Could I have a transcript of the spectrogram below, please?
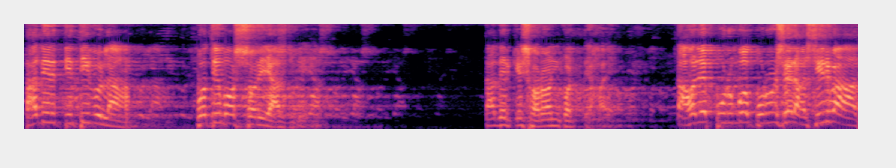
তাদের তিথিগুলা প্রতি বৎসরে আসবে। তাদেরকে স্মরণ করতে হয়। তাহলে পূর্বপুরুষের আশীর্বাদ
